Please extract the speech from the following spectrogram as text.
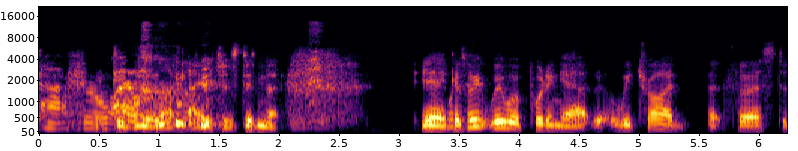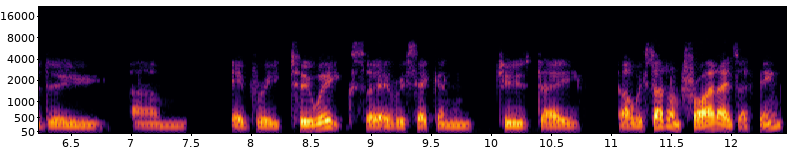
uh, for a It did feel like ages, didn't it? Yeah, because we, we were putting out, we tried at first to do um, every two weeks, so every second Tuesday. Oh, we started on Fridays, I think,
